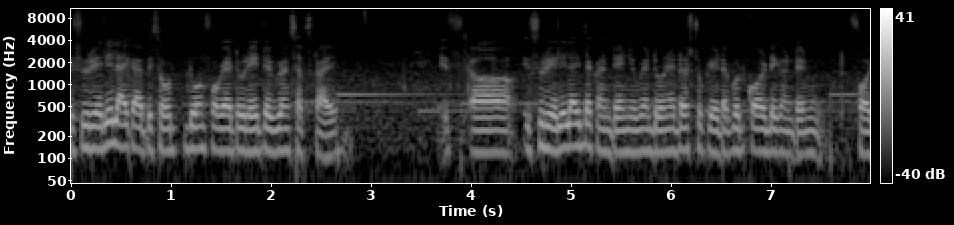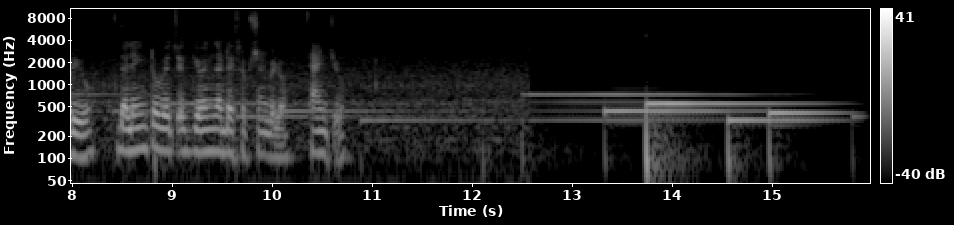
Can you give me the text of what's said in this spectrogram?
If you really like episode, don't forget to rate, review, and subscribe. If uh, if you really like the content, you can donate us to create a good quality content for you. The link to which is given in the description below. Thank you.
